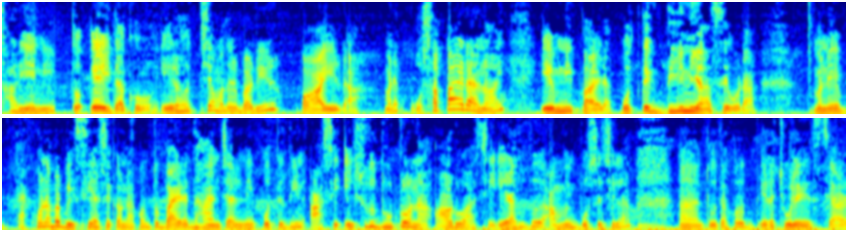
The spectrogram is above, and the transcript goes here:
ছাড়িয়ে নিই। তো এই দেখো, এরা হচ্ছে আমাদের বাড়ির পায়রা। মানে পোষা পায়রা নয়, এমনি পায়রা। প্রত্যেক দিনই আসে ওরা। মানে এখন আবার বেশি আসে, কারণ এখন তো বাইরে ধান চাল নেই, প্রতিদিন আসে। এই শুধু দুটো না, আরও আছে এরা শুধু আমি বসেছিলাম তো দেখো এরা চলে এসছে। আর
